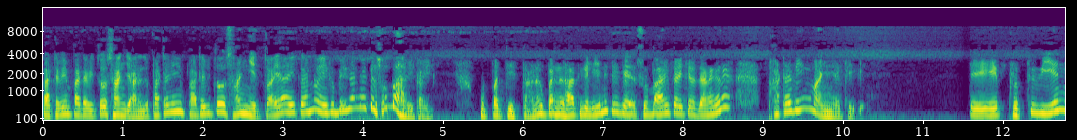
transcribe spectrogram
පටවින් පටවිතෝ සංජානන. පටවින් පටවිතෝ සංයත්වය. අය කරනවා ඒක පිළිගන්න ඒක ස්වභාවිකයි. උප්පත්ති ස්ථාන උපන්න සාතික ලියන එක ස්වභාවිකයි කියලා දැනගෙන පටවින් මඤ්ඤති. ඒ පෘථුවියෙන්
